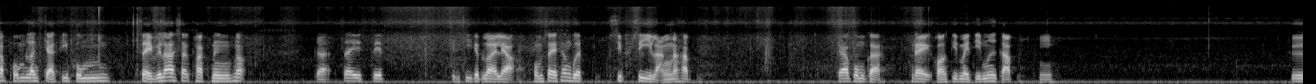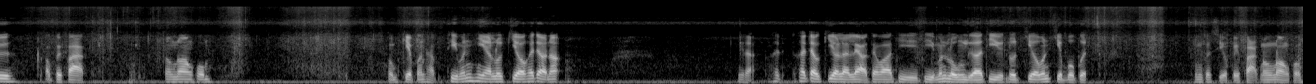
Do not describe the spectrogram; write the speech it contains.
ครับผมหลังจากที่ผมใส่เวลาสักพักหนึ่งเนาะก็ใส่เสร็จเป็นที่เรียบร้อยแล้ว ผมใส่ทั้งเบิด14 หลังนะครับแล้วผมก็ได้ของติดไม้ติดมือกลับนี่ คือเอาไปฝากน้องๆผม ผมเก็บมันครับ ที่มันเหียรถเกี่ยวเขาเจ้าเนาะนี่แหละเขาเขาเจ้าเกี่ยวแล้วแต่ว่าที่ที่มันลงเหลือที่รถเกี่ยวมันเก็บบ่เบิดผมก็เสียไปฝากน้องๆผม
